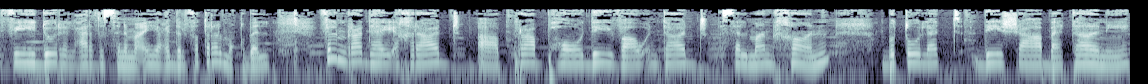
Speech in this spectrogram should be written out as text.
في دور العرض السينمائية عند الفترة المقبل. فيلم رادهي إخراج آه برابو ديفا وإنتاج سلمان خان بطولة ديشا باتاني.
